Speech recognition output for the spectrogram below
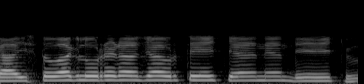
gaiztoak lurrera jaurtiten ditu.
